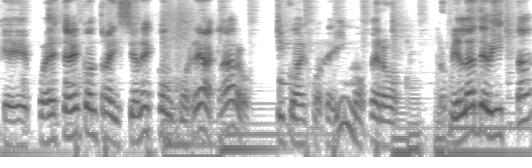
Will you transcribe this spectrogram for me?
que puedes tener contradicciones con Correa, claro, y con el correísmo, pero no pierdas de vista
